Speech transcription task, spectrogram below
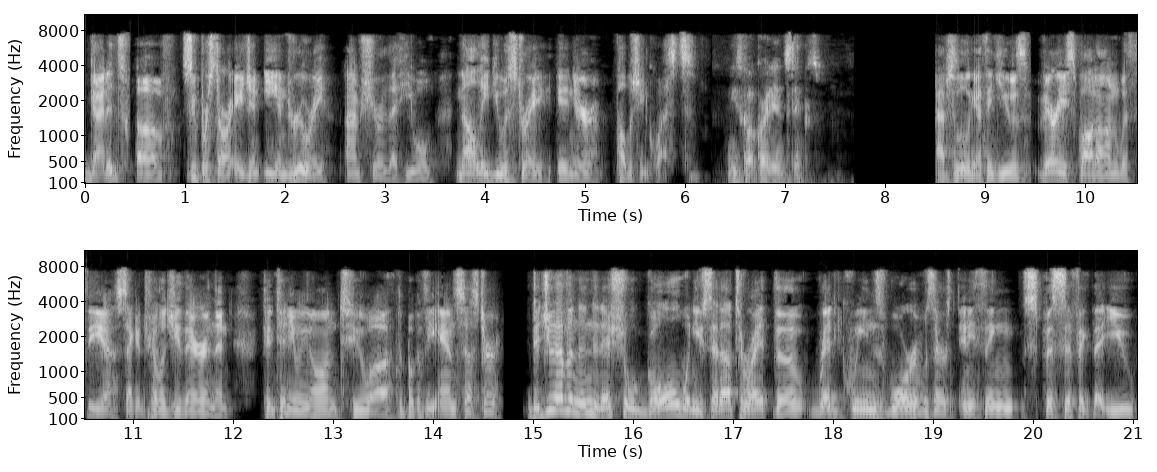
guidance of superstar agent Ian Drury, I'm sure that he will not lead you astray in your publishing quests. He's got great instincts. Absolutely. I think he was very spot on with the uh, second trilogy there and then continuing on to uh, the Book of the Ancestor. Did you have an initial goal when you set out to write the Red Queen's War? Was there anything specific that you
